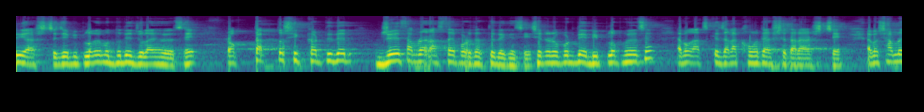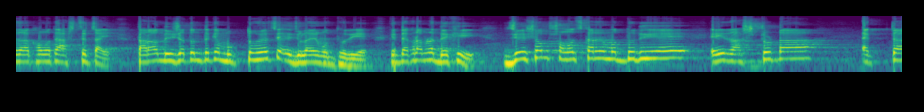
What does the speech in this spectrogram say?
দিয়ে আসছে, যে বিপ্লবের মধ্য দিয়ে জুলাই হয়েছে, রক্তাক্ত শিক্ষার্থীদের ড্রেস আমরা রাস্তায় পড়ে থাকতে দেখেছি। সেটার উপর দিয়ে বিপ্লব হয়েছে এবং আজকে যারা ক্ষমতায় আসছে, তারা আসছে। এবং সামনে যারা ক্ষমতায় আসতে চায়, তারাও নির্যাতন থেকে মুক্ত হয়েছে এই জুলাইয়ের মধ্য দিয়ে। কিন্তু এখন আমরা দেখি, যেসব সংস্কারের মধ্য দিয়ে এই রাষ্ট্রটা একটা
